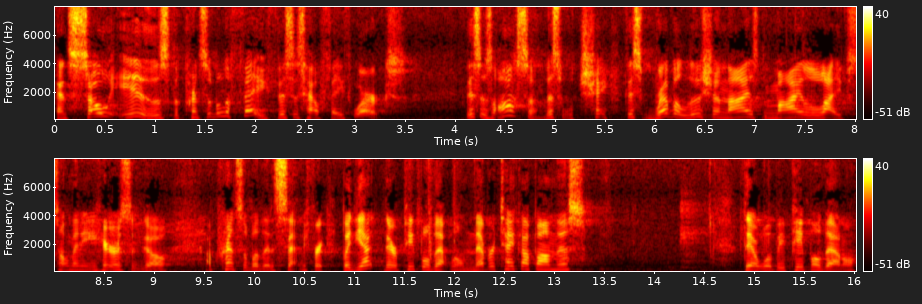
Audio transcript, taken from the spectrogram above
And so is the principle of faith. This is how faith works. This is awesome. This will change. This revolutionized my life so many years ago. A principle that has set me free. But yet, there are people that will never take up on this. There will be people that'll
